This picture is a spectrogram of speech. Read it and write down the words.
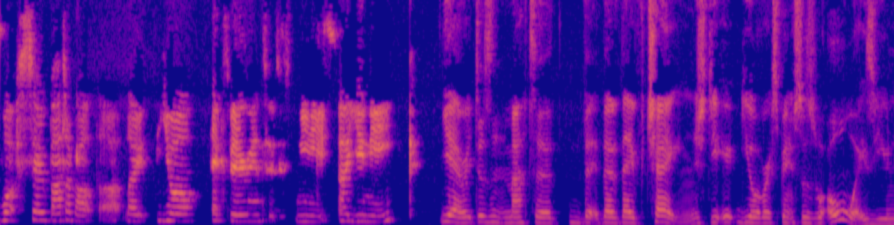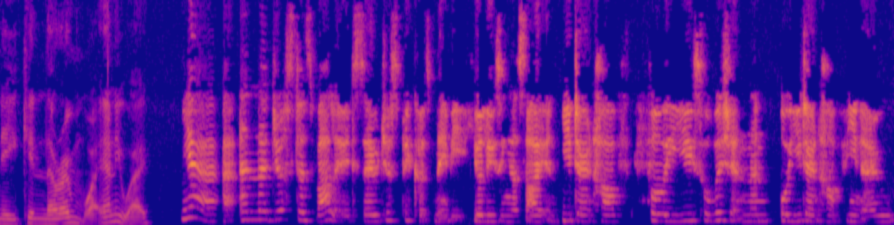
what's so bad about that? Like, your experiences are unique. Yeah, it doesn't matter that they've changed. Your experiences were always unique in their own way, anyway. Yeah, and they're just as valid. So just because maybe you're losing your sight and you don't have fully useful vision, then or you don't have you know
